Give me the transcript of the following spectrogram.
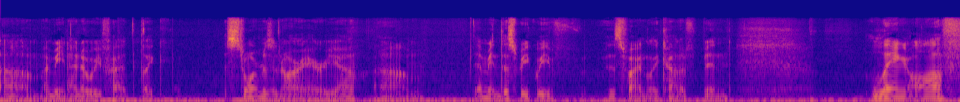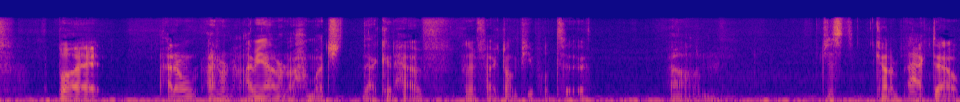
Um, I mean, I know we've had like storms in our area. Um, I mean, this week we've it's finally kind of been laying off, but I don't I don't know. I mean, I don't know how much that could have an effect on people to um, just kind of act out,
